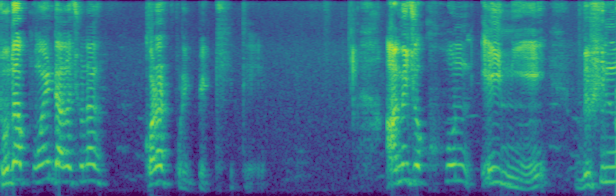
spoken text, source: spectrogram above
টু দ্য পয়েন্ট আলোচনা করার পরিপ্রেক্ষিতে আমি যখন এই নিয়ে বিভিন্ন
